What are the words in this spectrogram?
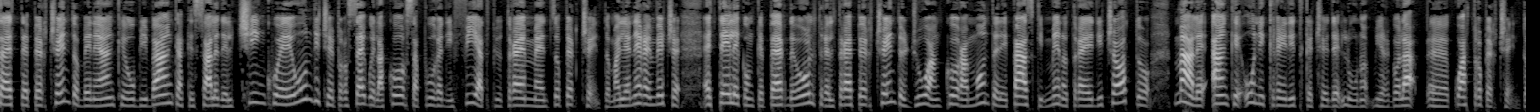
7%, bene anche Ubi Banca che sale del 5,11% e prosegue la corsa pure di Fiat più 3,5%. Maglia nera invece è Telecom che perde oltre il 3% e giù ancora Monte dei Paschi meno 3,18%, male anche anche Unicredit che cede l'1,4%.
